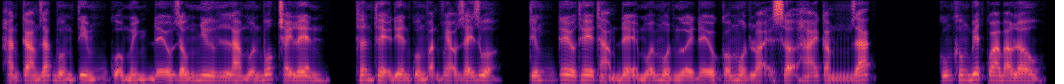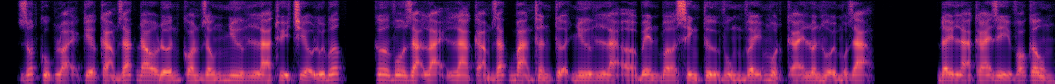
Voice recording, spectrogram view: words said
hắn cảm giác buồng tim của mình đều giống như là muốn bốc cháy lên, thân thể điên cuồng vặn vẹo dãy rủa, tiếng kêu thê thảm để mỗi một người đều có một loại sợ hãi cảm giác. Cũng không biết qua bao lâu, rốt cục loại kia cảm giác đau đớn còn giống như là thủy triều lùi bước, cơ vô dạ lại là cảm giác bản thân tựa như là ở bên bờ sinh tử vùng vẫy một cái luân hồi một dạng. Đây là cái gì võ công?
